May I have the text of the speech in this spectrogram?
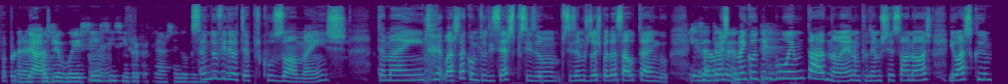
para, para contribuir, sim, hum. sim, sim, para partilhar, sem dúvida. Sem dúvida, até porque os homens também, lá está, como tu disseste, precisam, precisamos dois para dançar o tango. Exatamente. Mas também contribuem metade, não é? Não podemos ser só nós. Eu acho que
